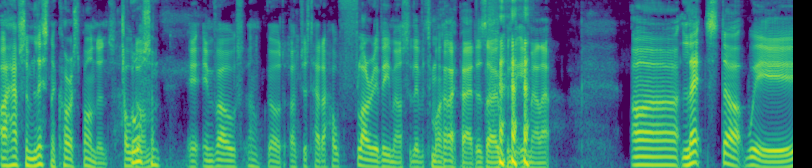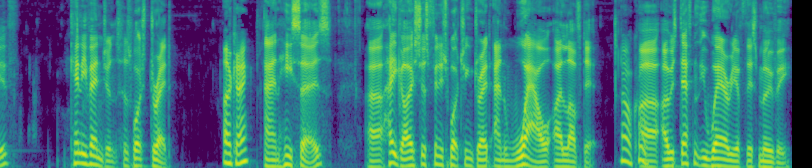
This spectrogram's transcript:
I have some listener correspondence. Hold Awesome. on. It involves. Oh God, I've just had a whole flurry of emails delivered to my iPad as I open the email app. Uh, let's start with Kenny Vengeance has watched Dredd, Okay. and he says, uh, "Hey guys, just finished watching Dredd, and wow, I loved it. Oh, cool. Uh, I was definitely wary of this movie.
